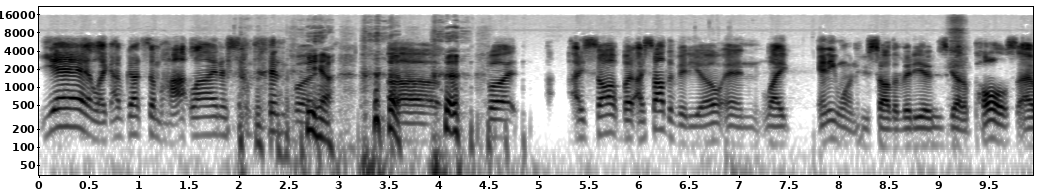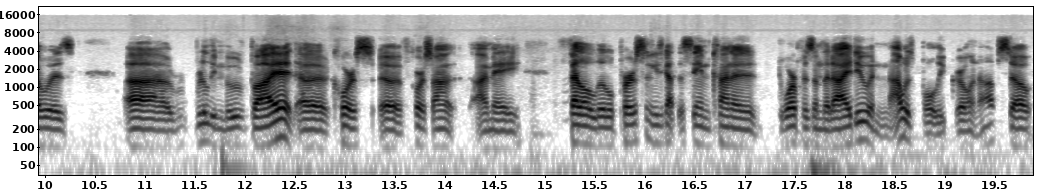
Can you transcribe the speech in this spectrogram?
yeah, like I've got some hotline or something, but yeah. uh, but I saw but I saw the video and like anyone who saw the video who's got a pulse, I was uh, really moved by it. Uh, of course, uh, of course, I, I'm a fellow little person. He's got the same kind of dwarfism that I do, and I was bullied growing up, so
